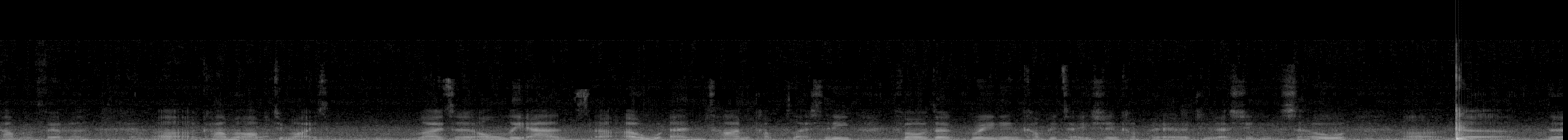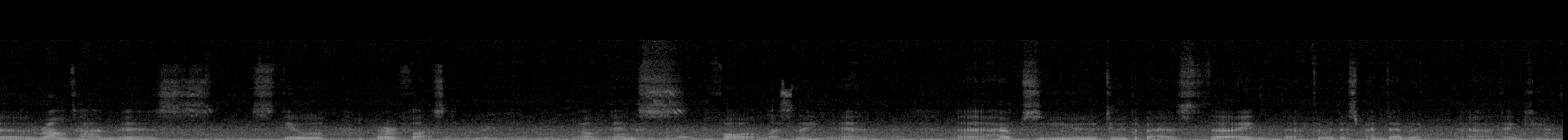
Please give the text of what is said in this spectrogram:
Kalman filter, uh, Kalman optimizer only adds uh, ON time complexity for the gradient computation compared to SGD. So uh, the the runtime is still very fast. Oh, thanks for listening and uh, hopes you do the best uh, in the, through this pandemic. Thank you.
